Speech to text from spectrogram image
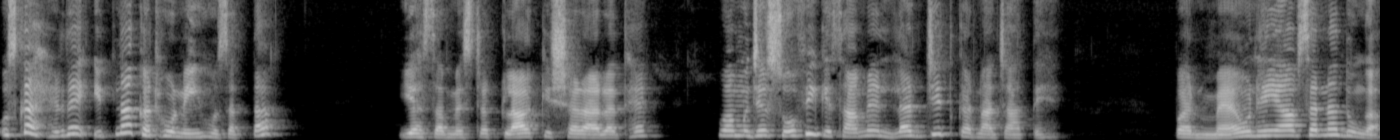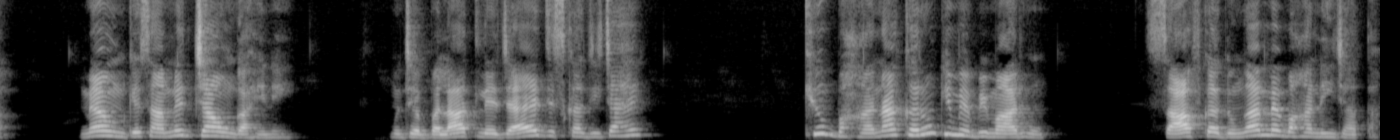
उसका हृदय इतना कठोर नहीं हो सकता। यह सब मिस्टर क्लार्क की शरारत है। वह मुझे सोफी के सामने लज्जित करना चाहते हैं। पर मैं उन्हें यह अवसर न दूँगा। मैं उनके सामने जाऊँगा ही नहीं। मुझे बलात् ले जाए जिसका जी चाहे क्यों बहाना करूँ कि मैं बीमार हूँ? साफ़ कर दूँगा मैं वहाँ नहीं जाता।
